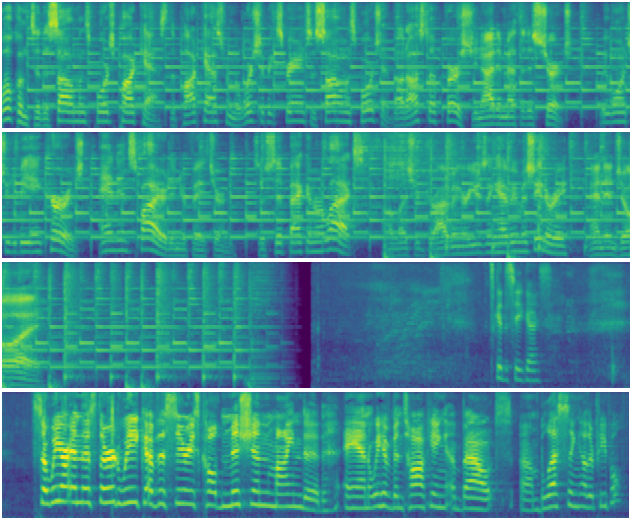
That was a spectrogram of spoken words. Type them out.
Welcome to the Solomon's Porch Podcast, the podcast from the worship experience of Solomon's Porch at Valdosta First United Methodist Church. We want you to be encouraged and inspired in your faith journey. So sit back and relax, unless you're driving or using heavy machinery, and enjoy. It's good to see you guys. So, we are in this third week of this series called Mission Minded, and we have been talking about um, blessing other people.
